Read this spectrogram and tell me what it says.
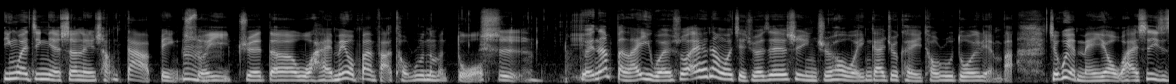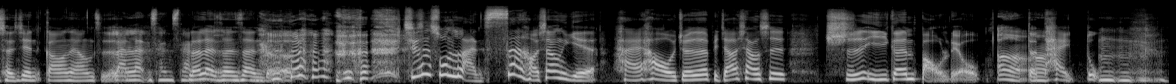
因为今年生了一场大病，嗯、所以觉得我还没有办法投入那么多。是。对，那本来以为说，哎，那我解决了这件事情之后，我应该就可以投入多一点吧。结果也没有，我还是一直呈现刚刚那样子，懒懒散散，懒懒散散的。其实说懒散好像也还好，我觉得比较像是迟疑跟保留嗯的态度。嗯嗯嗯。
